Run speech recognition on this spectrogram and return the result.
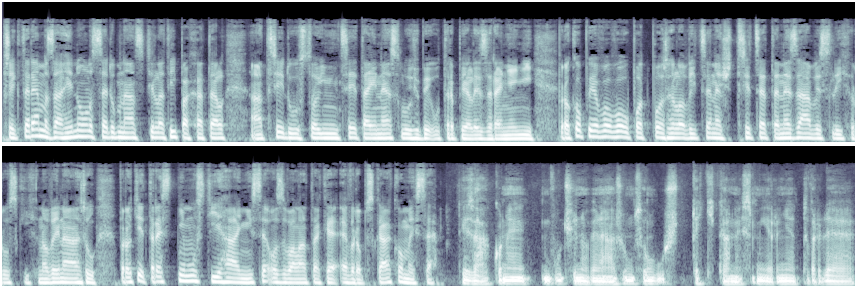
při kterém zahynul 17-letý pachatel a tři důstojníci tajné služby utrpěli zranění. Prokopěvovou podpořilo více než 30 nezávislých ruských novinářů. Proti trestnímu stíhání se ozvala také také Evropská komise. Ty zákony vůči novinářům jsou už teďka nesmírně tvrdé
